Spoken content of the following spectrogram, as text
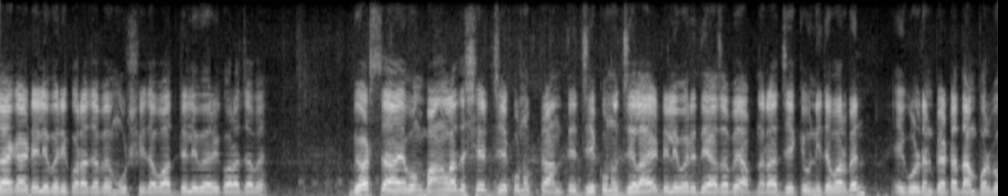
জায়গায় ডেলিভারি করা যাবে, মুর্শিদাবাদ ডেলিভারি করা যাবে। বিয়ার্স এবং বাংলাদেশের যে কোনো প্রান্তে, যে কোনো জেলায় ডেলিভারি দেওয়া যাবে। আপনারা যে কেউ নিতে পারবেন, এই গোল্ডেন পেয়ারটার দাম পড়বে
